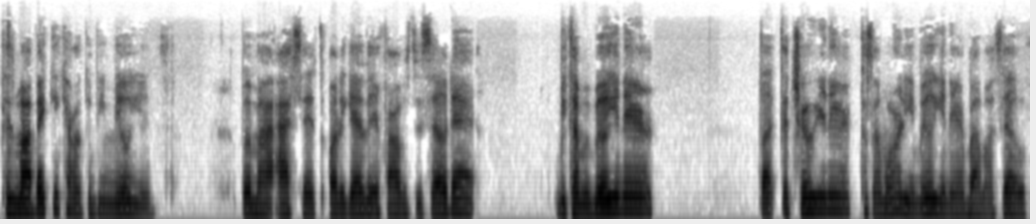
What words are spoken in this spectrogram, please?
Because my bank account could be millions, but my assets altogether, if I was to sell that, become a billionaire, fuck a trillionaire, because I'm already a millionaire by myself.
